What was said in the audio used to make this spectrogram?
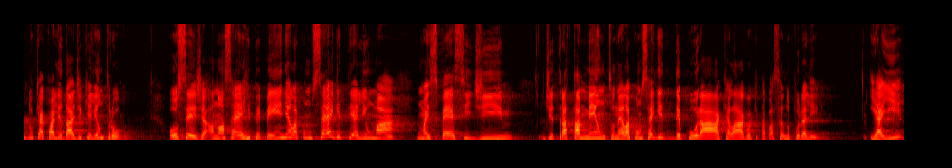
do que a qualidade que ele entrou. Ou seja, a nossa RPPN ela consegue ter ali uma, uma espécie de, de tratamento, né? ela consegue depurar aquela água que está passando por ali. E aí,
